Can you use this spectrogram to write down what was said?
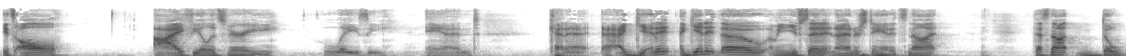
it's all, I feel it's very lazy and kind of, I get it. I get it though. I mean, you've said it and I understand it's not, that's not the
